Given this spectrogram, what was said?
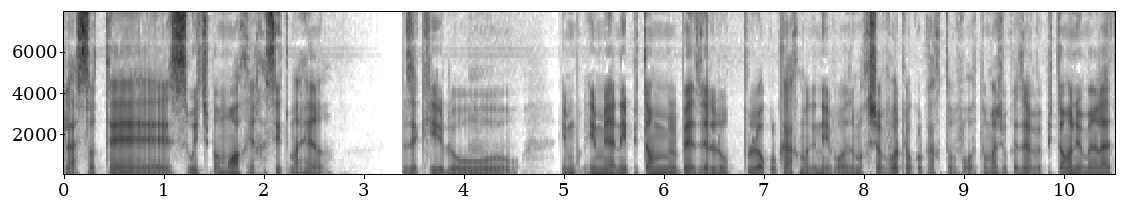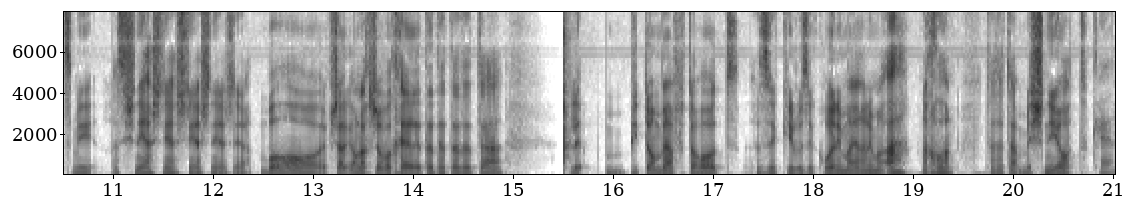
לעשות uh, סוויץ' במוח יחסית מהר. זה כאילו, אם, אם אני פתאום באיזה לופ לא כל כך מגניב, או איזה מחשבות לא כל כך טובות, או משהו כזה, ופתאום אני אומר לעצמי, אז שנייה, שנייה, שנייה, שנייה, שנייה, בוא, אפשר גם לחשוב אחרת, טה טה טה טה טה. פתאום בהפתעות, זה כאילו, זה קורה לי מהר, אני אומר, אה, נכון, טה טה טה, בשניות. כן.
